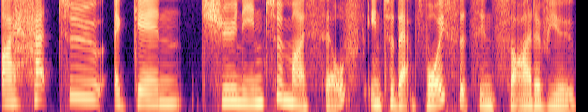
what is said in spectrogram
I had to again tune into myself, into that voice that's inside of you,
